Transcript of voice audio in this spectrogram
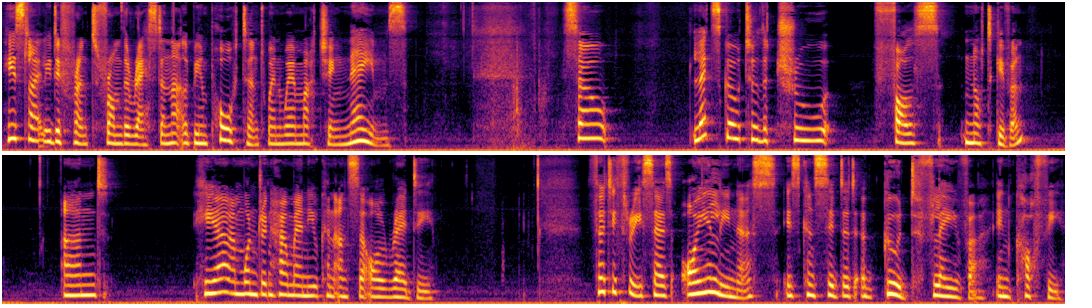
he's slightly different from the rest, and that'll be important when we're matching names. So let's go to the true, false, not given. And here I'm wondering how many you can answer already. 33 says oiliness is considered a good flavour in coffee.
